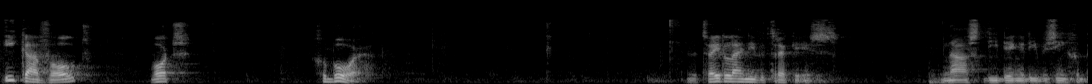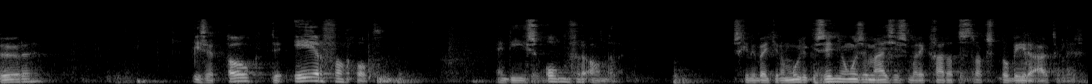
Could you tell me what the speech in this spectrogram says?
Ikavoot wordt geboren. En de tweede lijn die we trekken is, naast die dingen die we zien gebeuren, is er ook de eer van God. En die is onveranderlijk. Misschien een beetje een moeilijke zin, jongens en meisjes, maar ik ga dat straks proberen uit te leggen.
